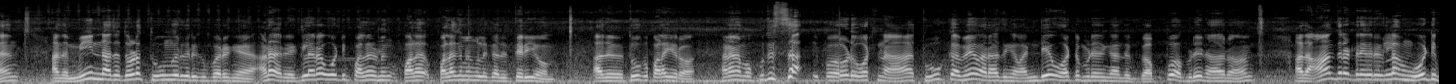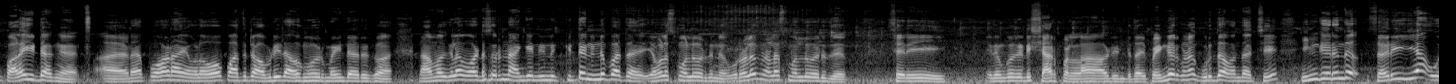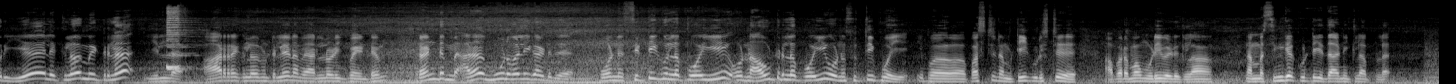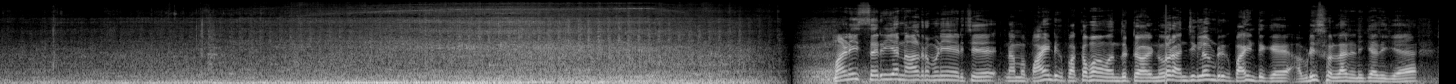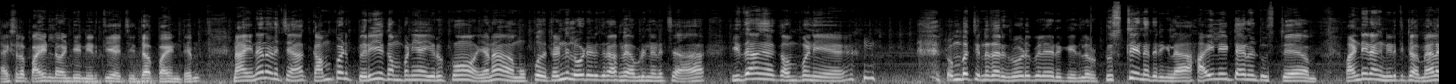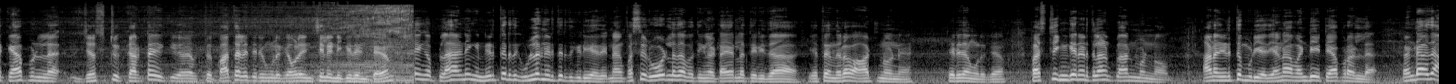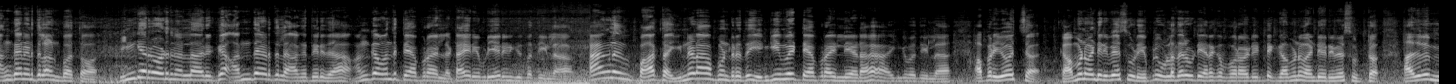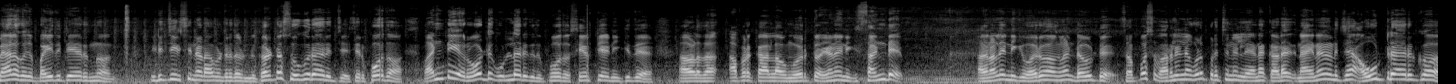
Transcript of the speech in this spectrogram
அந்த மீன் நாத்தத்தோட தூங்குறது இருக்கு பாருங்க. ஆனால் ரெகுலராக ஓட்டி பழகணும் பல பழகுனவங்களுக்கு அது தெரியும். அது தூக்க பழகிரும். ஆனால் நம்ம புதுசாக இப்போ ரோடு ஓட்டினா தூக்கமே வராதுங்க. வண்டியே ஓட்ட முடியாதுங்க. அந்த கப்பு அப்படியே நாரும். அது ஆந்திரா டிரைவர்கள்லாம் அவங்க ஓட்டி பழகிட்டாங்க. அட போடா எவ்வளவோ பார்த்துட்டோம். அப்படின்னு அவங்க ஒரு மைண்டாக இருக்கும். நமக்கெல்லாம் ஓட்ட சொல்லி நான் அங்கே நின்று கிட்ட நின்று பார்த்தேன். எவ்வளோ ஸ்மெல் வருதுன்னு. ஓரளவுக்கு நல்லா ஸ்மெல் வருது. சரி இது உங்கள்கிட்ட ஷேர் பண்ணலாம் அப்படின்ட்டு தான். இப்போ எங்கே இருக்குன்னா குருதா வந்தாச்சு. இங்கேருந்து சரியாக ஒரு ஏழு கிலோமீட்டரில் இல்லை ஆறரை கிலோமீட்டர்லேயே நம்ம அன்லோடிங் பாயிண்ட்டு ரெண்டு அதாவது மூணு வழி காட்டுது. ஒன்று சிட்டிக்குள்ளே போய் ஒன்று அவுட்டரில் போய் ஒன்று சுற்றி போய். இப்போ ஃபஸ்ட்டு நம்ம டீ குடிச்சிட்டு அப்புறமா முடிவு எடுக்கலாம். நம்ம சிங்கக்குட்டி இதாக நிற்கலாப்பில் மணி சரியாக நாலரை மணி ஆயிடுச்சு. நம்ம பாயிண்ட்டுக்கு பக்கமாக வந்துட்டோம். இன்னொரு அஞ்சு கிலோமீட்டருக்கு பாயிண்ட்டுக்கு அப்படி சொல்லலாம் நினைக்காதீங்க. ஆக்சுவலாக பாயிண்டில் வண்டியை நிறுத்தியாச்சு. இதான் பாயிண்ட்டு நான் என்ன நினச்சேன்? கம்பெனி பெரிய கம்பெனியாக இருக்கும். ஏன்னா முப்பது டன்னு லோடு எடுக்கிறாங்க அப்படின்னு நினச்சா இதாங்க கம்பெனி ரொம்ப சின்னதாக இருக்குது ரோடு பேலே இருக்குது இதில் ஒரு ட்விஸ்ட்டு என்ன தெரியுங்களா? ஹைலைட்டான ட்விஸ்ட்டு வண்டி நாங்கள் நிறுத்திட்டோம். மேலே கேப்னில் ஜஸ்ட்டு கரெக்டாக பார்த்தாலே தெரியும் உங்களுக்கு எவ்வளோ இன்ச்சில் நிற்குதுன்ட்டு எங்கள் பிளானிங் நிறுத்துறதுக்கு உள்ளே நிறுத்துறது கிடையாது. நாங்கள் ஃபஸ்ட்டு ரோட்டில் தான் பார்த்தீங்களா? டயரில் தெரியுதா? எத்தனை தடவை ஆட்டணும்னு. தெரியுதா உங்களுக்கு? ஃபஸ்ட்டு இங்கே நிறுத்தலாம்னு பிளான் பண்ணோம். ஆனால் நிறுத்த முடியாது. ஏன்னா வண்டி டேப்பராக இல்லை. ரெண்டாவது அங்கே நிறுத்தலாம்னு பார்த்தோம். இங்கே ரோடு நல்லா இருக்குது அந்த இடத்துல அங்கே தெரியுதா? அங்கே வந்து டேப்பராக இல்லை. டயர் எப்படி ஏறி நிற்குது பார்த்தீங்களா? நாங்களும் பார்த்தா என்னடா பண்ணுறது எங்கேயுமே டேப்பராக இல்லையாடா இங்கே பார்த்தீங்களா? அப்புறம் யோசிச்சா கமன் வண்டி ரிவேஸ் விடு. எப்படி உள்ளதால விட்டு இறக்க போகிறோம் அப்படின்ட்டு கமன் வண்டி ரிவேஸ் விட்டோம். அதுவே மேலே கொஞ்சம் பயந்துட்டே இருந்தோம். இடிச்சிருச்சு நடா பண்ணுறது அப்படின்னு. கரெக்டாக சுகராக இருந்துச்சு. சரி போதும். வண்டி ரோட்டுக்கு உள்ளே இருக்குது. போதும். சேஃப்டியாக நிற்குது அவ்வளோதான் அப்புறம் காலைல அவங்க வரட்டும். ஏன்னா இன்றைக்கி சண்டே அதனால் இன்றைக்கி வருவாங்களான்னு டவுட்டு சப்போஸ் வரலைன்னா கூட பிரச்சனை இல்லை. ஏன்னா கடை நான் என்ன நினச்சேன்? அவுட்டராக இருக்கோ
